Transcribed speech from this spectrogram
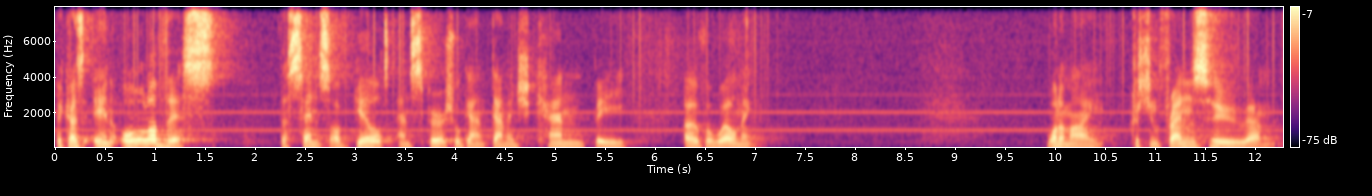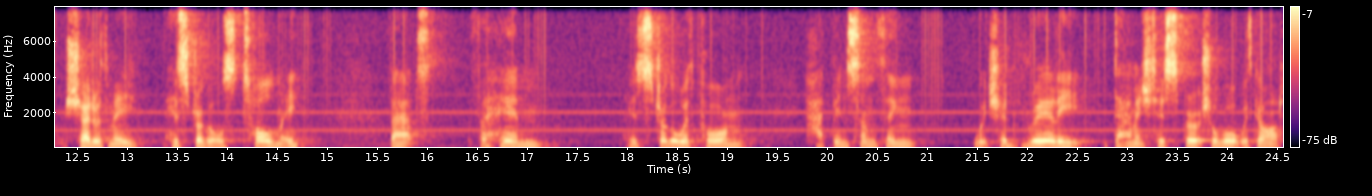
Because in all of this, the sense of guilt and spiritual damage can be overwhelming. One of my Christian friends who um, shared with me his struggles told me that for him, his struggle with porn had been something which had really damaged his spiritual walk with God.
